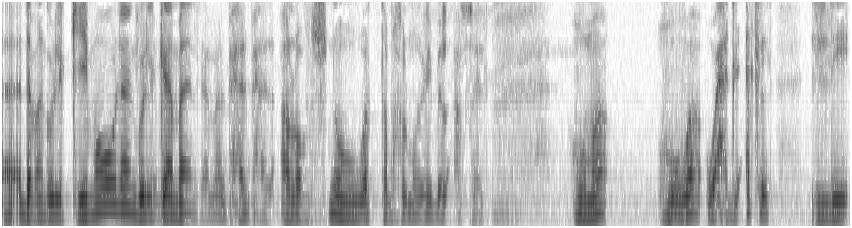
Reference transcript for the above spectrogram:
آه، دابا نقول لك كيمو ولا نقول لك كمال؟ كمال بحال بحال. alors شنو هو الطبخ المغربي الأصيل؟ هما هو واحد الأكل اللي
